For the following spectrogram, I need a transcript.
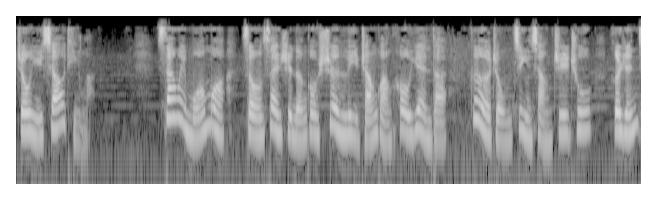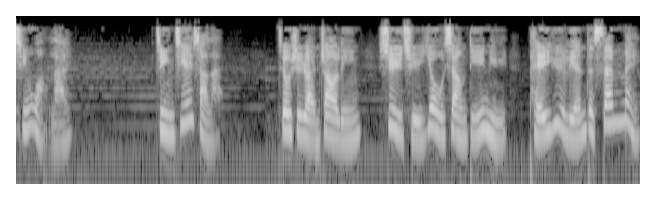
终于消停了。三位嬷嬷总算是能够顺利掌管后院的各种进项支出和人情往来。紧接下来，就是阮兆林续娶右相嫡女裴玉莲的三妹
